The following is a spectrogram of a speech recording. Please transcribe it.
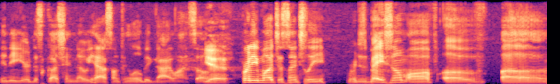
end of year discussion that we have something a little bit guideline. So yeah, pretty much essentially we're just basing them off of uh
